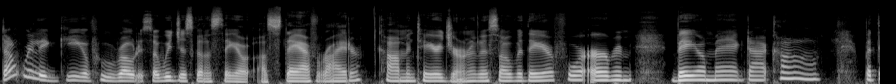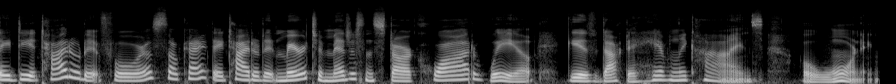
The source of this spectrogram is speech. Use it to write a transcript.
don't really give who wrote it, so we're just going to say a, a, staff writer, commentary journalist over there for urbanbellemag.com. But they did titled it for us, okay? They titled it Married to Medicine Star Quad Webb Gives Dr. Heavenly Kimes a Warning.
